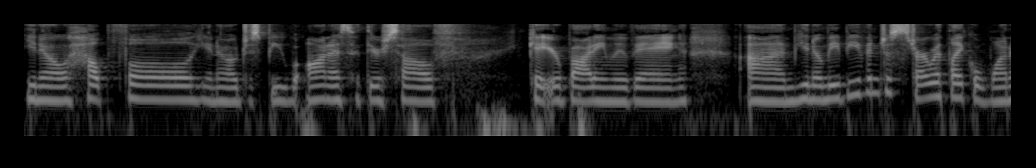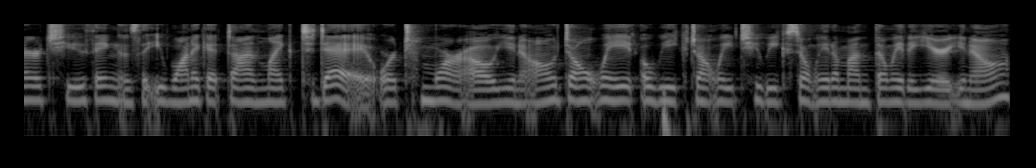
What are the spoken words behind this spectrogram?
you know, helpful, you know, just be honest with yourself get your body moving. Um, you know, maybe even just start with like one or two things that you want to get done like today or tomorrow, you know. Don't wait a week, don't wait 2 weeks, don't wait a month, don't wait a year, you know.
